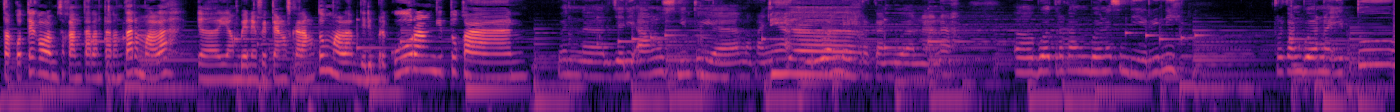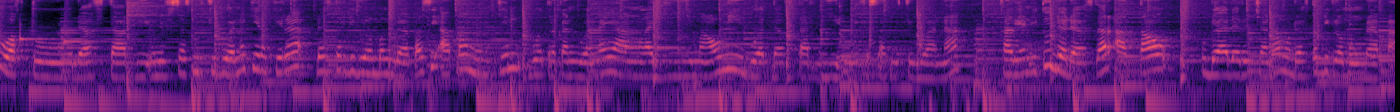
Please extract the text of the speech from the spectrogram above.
takutnya kalau misalkan taran-taran malah ya, yang benefit yang sekarang tuh malah jadi berkurang gitu kan. Bener, jadi angus gitu ya. Makanya Iya. buruan deh rekan Buana. Nah, eh, buat rekan Buana sendiri nih, rekan Buana itu waktu daftar di Universitas Mercu Buana kira-kira daftar di gelombang berapa sih atau mungkin buat rekan Buana yang lagi mau nih buat daftar di Universitas Mercu Buana kalian itu udah daftar atau udah ada rencana mau daftar di gelombang berapa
